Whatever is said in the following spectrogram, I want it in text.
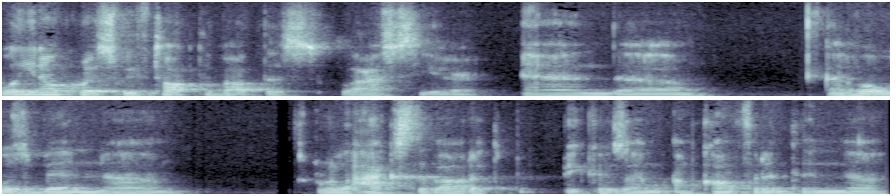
Well, you know, Chris, we've talked about this last year, and uh, I've always been um, relaxed about it because I'm I'm confident in uh,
